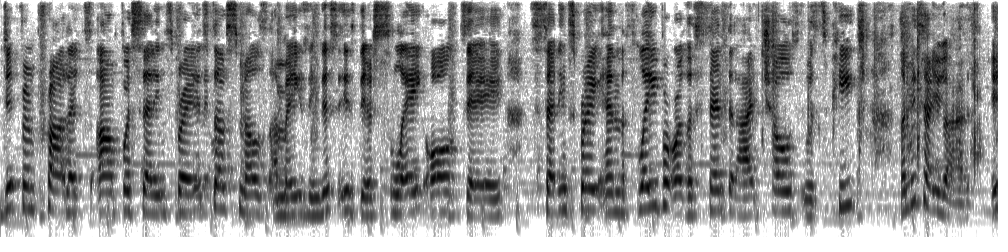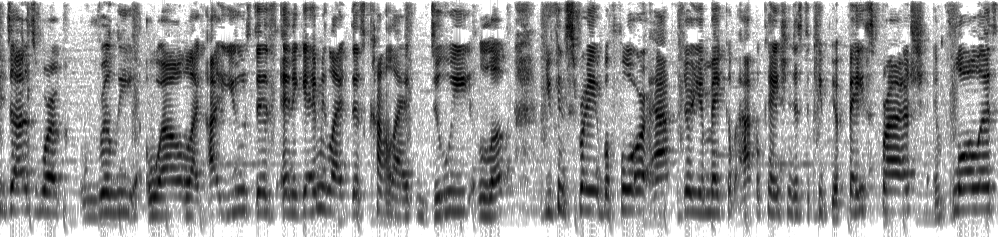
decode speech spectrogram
different products um, for setting spray. This stuff smells amazing. This is their Slay All Day setting spray and the flavor or the scent that I chose was peach. Let me tell you guys, it does work really well. Like I used this and it gave me like this kind of like dewy look. You can spray it before or after your makeup application just to keep your face fresh and flawless.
